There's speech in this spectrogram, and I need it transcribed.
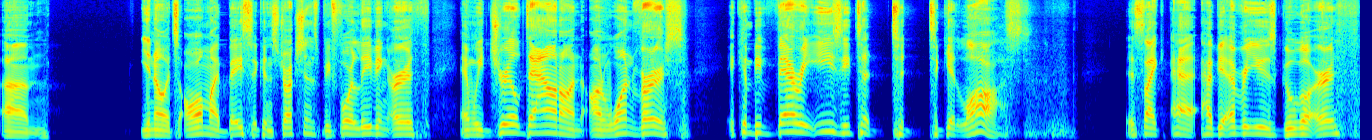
um, you know, it's all my basic instructions before leaving earth and we drill down on, on one verse, it can be very easy to, to, to get lost. It's like, have you ever used Google Earth?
